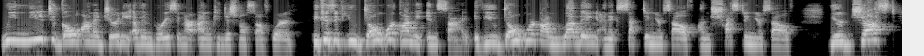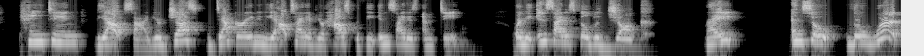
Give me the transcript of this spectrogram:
we need to go on a journey of embracing our unconditional self worth. Because if you don't work on the inside, if you don't work on loving and accepting yourself, on trusting yourself, you're just painting the outside. You're just decorating the outside of your house, but the inside is empty or the inside is filled with junk, right? And so the work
